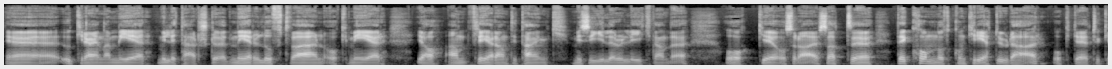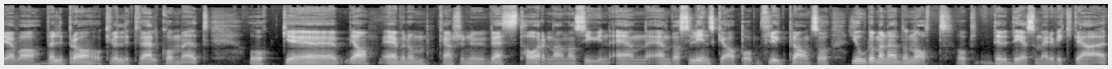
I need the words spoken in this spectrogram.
eh, Ukraina mer militärt stöd, mer luftvärn och mer, ja, an, fler antitankmissiler och liknande och, eh, och sådär. Så att eh, det kom något konkret ur det här och det tycker jag var väldigt bra och väldigt välkommet. Och eh, ja, även om kanske nu väst har en annan syn än, än vad Zelenskyj har på flygplan så gjorde man ändå något och det är det som är det viktiga här.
